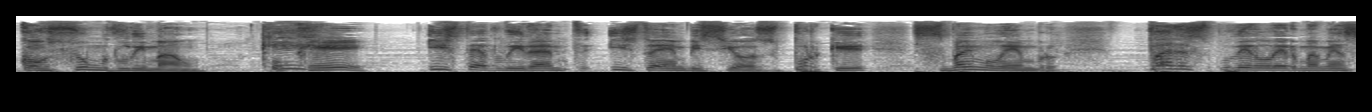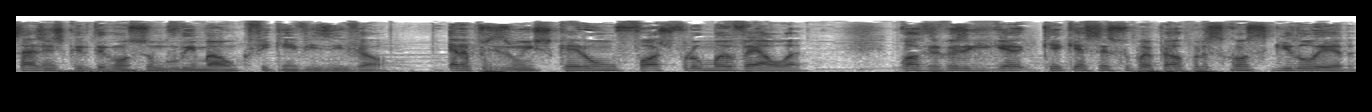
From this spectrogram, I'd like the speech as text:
consumo de limão. O quê? Isto é delirante, isto é ambicioso, porque, se bem me lembro, para se poder ler uma mensagem escrita com sumo de limão, que fica invisível, era preciso um isqueiro, um fósforo, uma vela. Qualquer coisa que, que aquecesse o papel para se conseguir ler.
